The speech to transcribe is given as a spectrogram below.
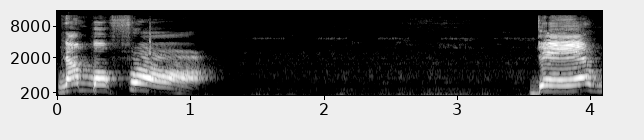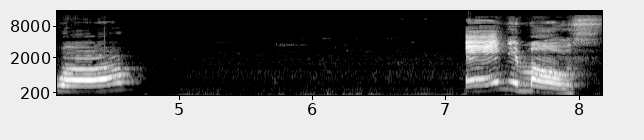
Number four. There were animals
